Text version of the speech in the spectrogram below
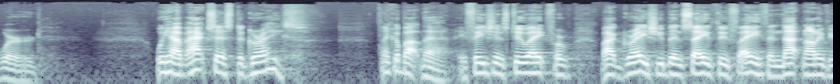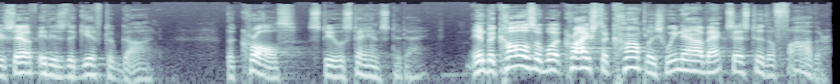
word. We have access to grace. Think about that. Ephesians 2 8, for by grace you've been saved through faith, and not, not of yourself. It is the gift of God. The cross still stands today. And because of what Christ accomplished, we now have access to the Father.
